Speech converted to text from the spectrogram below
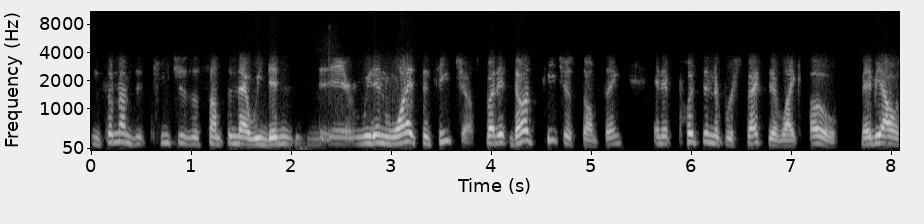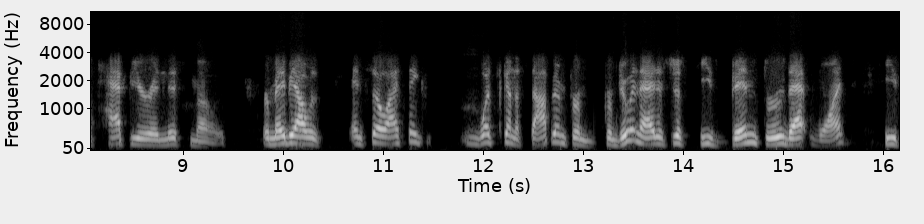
and sometimes it teaches us something that we didn't, we didn't want it to teach us, but it does teach us something, and it puts into perspective, like, oh, maybe I was happier in this mode, or maybe I was. And so I think what's going to stop him from from doing that is just he's been through that once, he's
